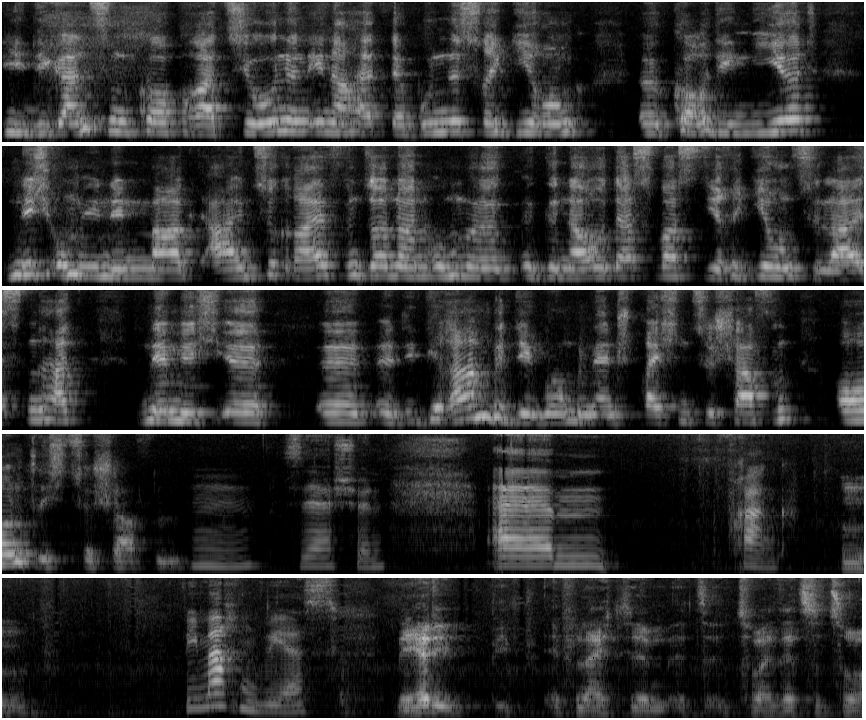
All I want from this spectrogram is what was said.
die die ganzen Kooperationen innerhalb der Bundesregierung äh, koordiniert, nicht um in den Markt einzugreifen, sondern um äh, genau das, was die Regierung zu leisten hat, nämlich äh, äh die, Rahmenbedingungen entsprechend zu schaffen, ordentlich zu schaffen. Hm, sehr schön. Ähm, Frank. Mhm. Wie machen wir es? Naja, die, vielleicht ähm, zwei Sätze zur,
